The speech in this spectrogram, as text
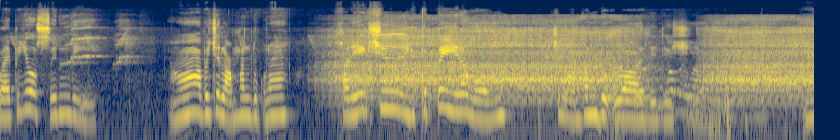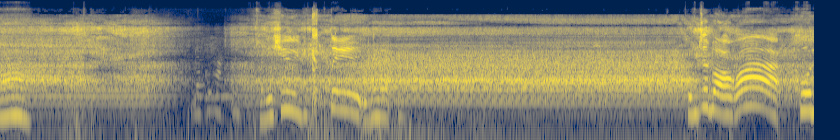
ไรประโยชน์สิ้นดีอ๋อเป็นฉลามพันดุนะคันนี้ชื่อยูคตี้นะผมฉลามพันดุลอยสิเดียวเชียวอ่าแล้วก็หักอีกคันนี้ชื่อยูคตี้นะผมจะบอกว่าคุณ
